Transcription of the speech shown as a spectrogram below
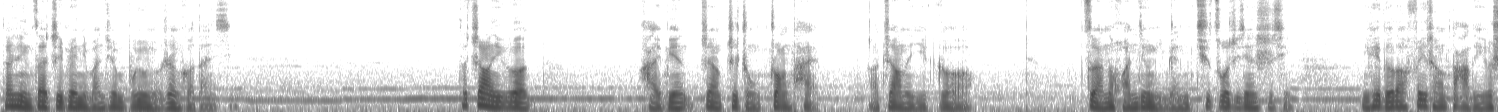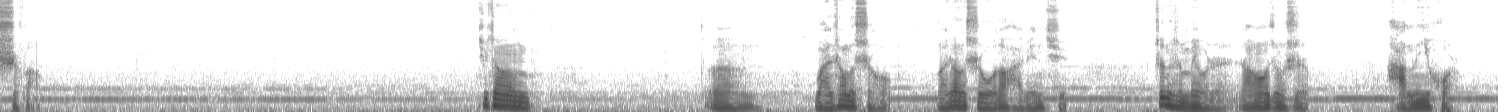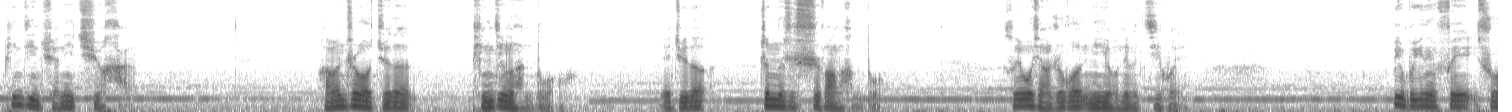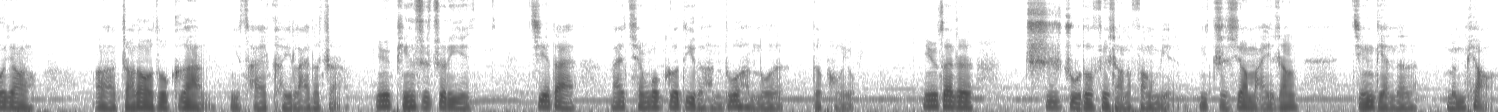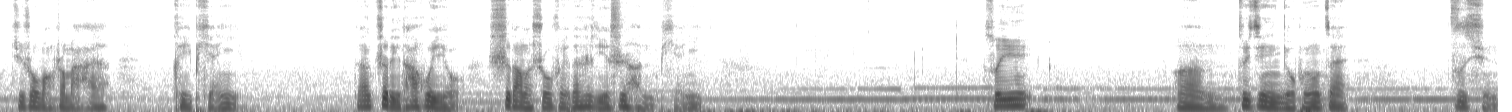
但是你在这边，你完全不用有任何担心。在这样一个海边，这样这种状态啊，这样的一个自然的环境里面，你去做这件事情。你可以得到非常大的一个释放，就像，嗯，晚上的时候，晚上的时候我到海边去，真的是没有人，然后就是喊了一会儿，拼尽全力去喊，喊完之后觉得平静了很多，也觉得真的是释放了很多，所以我想，如果你有那个机会。并不一定非说要，啊，找到我做个案，你才可以来到这儿。因为平时这里也接待来全国各地的很多很多的的朋友，因为在这吃住都非常的方便，你只需要买一张景点的门票，据说网上买还可以便宜。但这里它会有适当的收费，但是也是很便宜。所以，嗯，最近有朋友在咨询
